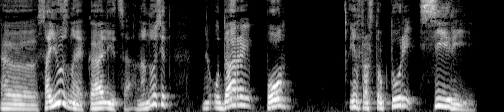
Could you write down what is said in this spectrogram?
э, союзная коалиция наносит удары по инфраструктуре Сирии.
